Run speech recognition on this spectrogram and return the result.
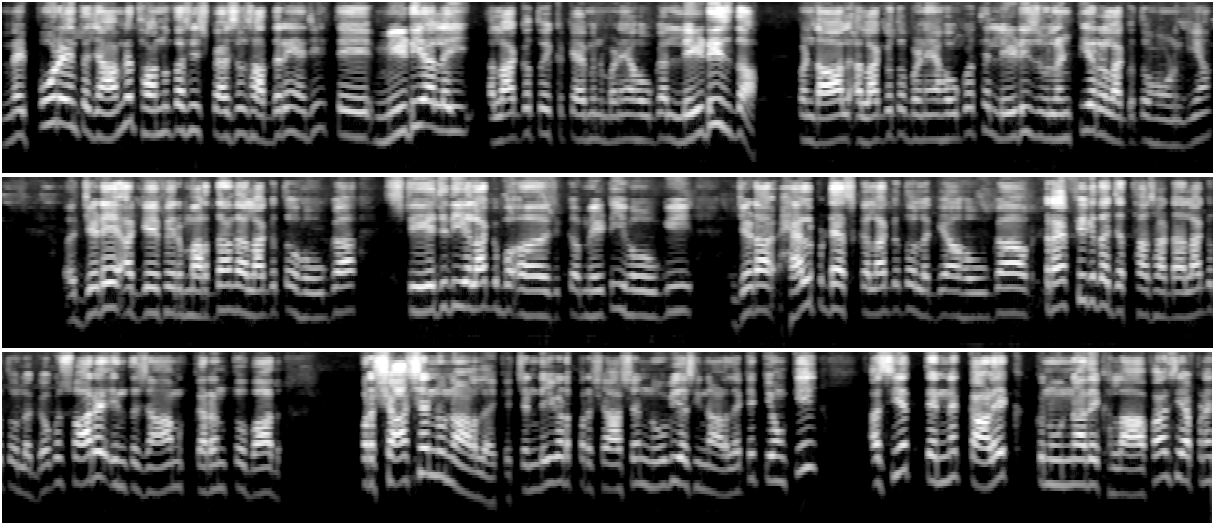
ਨਹੀਂ ਪੂਰੇ ਇੰਤਜ਼ਾਮ ਨੇ। ਤੁਹਾਨੂੰ ਤਾਂ ਅਸੀਂ ਸਪੈਸ਼ਲ ਸੱਦ ਰਹੇ ਹਾਂ ਜੀ। ਤੇ ਮੀਡੀਆ ਲਈ ਅਲੱਗ ਤੋਂ ਇੱਕ ਕੈਬਿਨ ਬਣਿਆ ਹੋਊਗਾ। ਲੇਡੀਜ਼ ਦਾ ਪੰਡਾਲ ਅਲੱਗ ਤੋਂ ਬਣਿਆ ਹੋਊਗਾ। ਉੱਥੇ ਲੇਡੀਜ਼ ਵਲੰਟੀਅਰ ਅਲੱਗ ਤੋਂ ਹੋਣਗੀਆਂ। ਜਿਹੜੇ ਅੱਗੇ ਫਿਰ ਮਰਦਾਂ ਦਾ ਅਲੱਗ ਤੋਂ ਹੋਊਗਾ, ਸਟੇਜ ਦੀ ਅਲੱਗ ਬ- ਕਮੇਟੀ ਹੋਊਗੀ, ਜਿਹੜਾ ਹੈਲਪ ਡੈਸਕ ਅਲੱਗ ਤੋਂ ਲੱਗਿਆ ਹੋਊਗਾ, ਟ੍ਰੈਫਿਕ ਦਾ ਜੱਥਾ ਸਾਡਾ ਅਲੱਗ ਤੋਂ ਲੱਗਿਆ ਹੋਊਗਾ, ਸਾਰੇ ਇੰਤਜ਼ਾਮ ਕਰਨ ਤੋਂ ਬਾਅਦ ਪ੍ਰਸ਼ਾਸਨ ਨੂੰ ਨਾਲ ਲੈ ਕੇ, ਚੰਡੀਗੜ੍ਹ ਪ੍ਰਸ਼ਾਸਨ ਨੂੰ ਵੀ ਅਸੀਂ ਨਾਲ ਲੈ ਕੇ, ਕਿਉਂਕਿ ਅਸੀਂ ਇਹ ਤਿੰਨ ਕਾਲੇ ਕਾਨੂੰਨਾਂ ਦੇ ਖਿਲਾਫ ਆ ਅਸੀਂ ਆਪਣੇ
